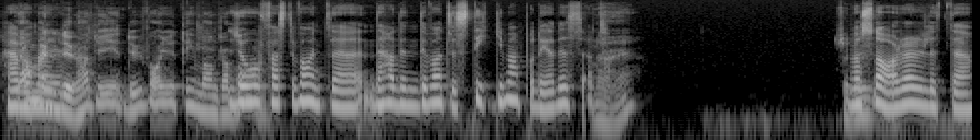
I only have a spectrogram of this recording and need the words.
Här ja, var man men ju... du, hade ju, du var ju ett invandrarbarn. Jo, fast det var inte, det hade, det var inte stigma på det viset. Nej. Så Det var du, snarare lite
